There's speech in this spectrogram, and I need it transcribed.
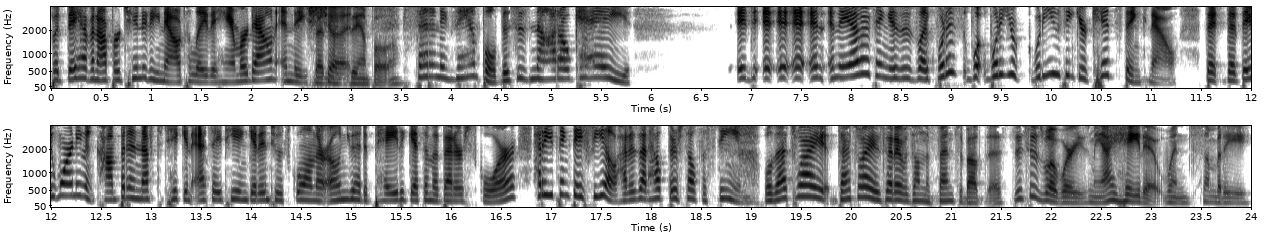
but they have an opportunity now to lay the hammer down and they Set should. an example. set an example. This is not okay. It, it, it, and and the other thing is is like what is what what do your what do you think your kids think now that that they weren't even competent enough to take an SAT and get into a school on their own you had to pay to get them a better score how do you think they feel how does that help their self-esteem Well, that's why that's why I said I was on the fence about this. This is what worries me. I hate it when somebody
